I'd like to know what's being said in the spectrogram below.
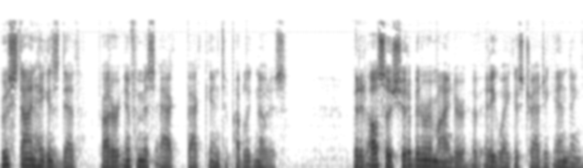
Ruth Steinhagen's death brought her infamous act back into public notice, but it also should have been a reminder of Eddie Waitkus' tragic ending.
